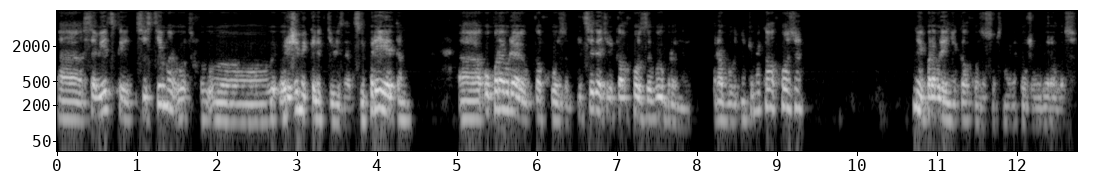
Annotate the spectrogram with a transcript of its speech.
э, советской системы вот, в, режиме коллективизации. При этом э, управляю колхозом, председатель колхоза выбранный работниками колхоза, ну и правление колхоза, собственно тоже выбиралось,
